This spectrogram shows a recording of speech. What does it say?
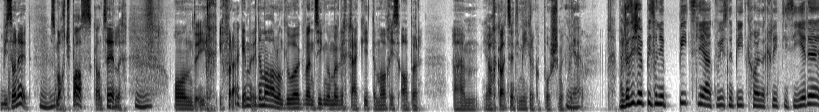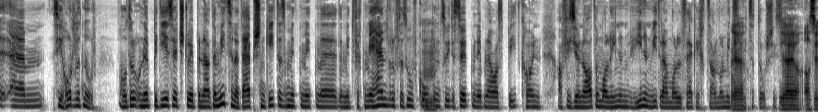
wieso nicht? Mhm. Es macht Spaß, ganz ehrlich. Mhm. Und ich, ich frage immer wieder mal und schaue, wenn es irgendwo Möglichkeit gibt, dann mache ich es. Aber ähm, ja, ich gehe jetzt nicht im Mikro pushen mit Bitcoin. Ja. Weil das ist etwas, was ich ein bisschen an gewissen Bitcoiner kritisiere. Ähm, sie hodeln nur. Oder? Und bei dir solltest du eben auch, damit es eine Adaption gibt, also mit, mit, damit vielleicht mehr Händler auf das aufkommen mhm. und so weiter, sollte man eben auch als Bitcoin-Afficionado mal hin und, hin und wieder auch mal sagen, ich zahle mal mit, ja. mit Satoshis. Ja, ja, also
